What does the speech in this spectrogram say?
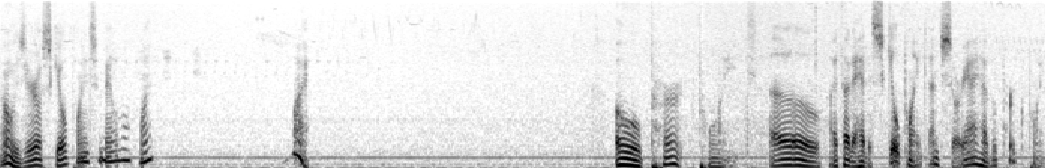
Oh, zero skill points available? What? Why? Oh, perk point. Oh, I thought I had a skill point. I'm sorry, I have a perk point.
